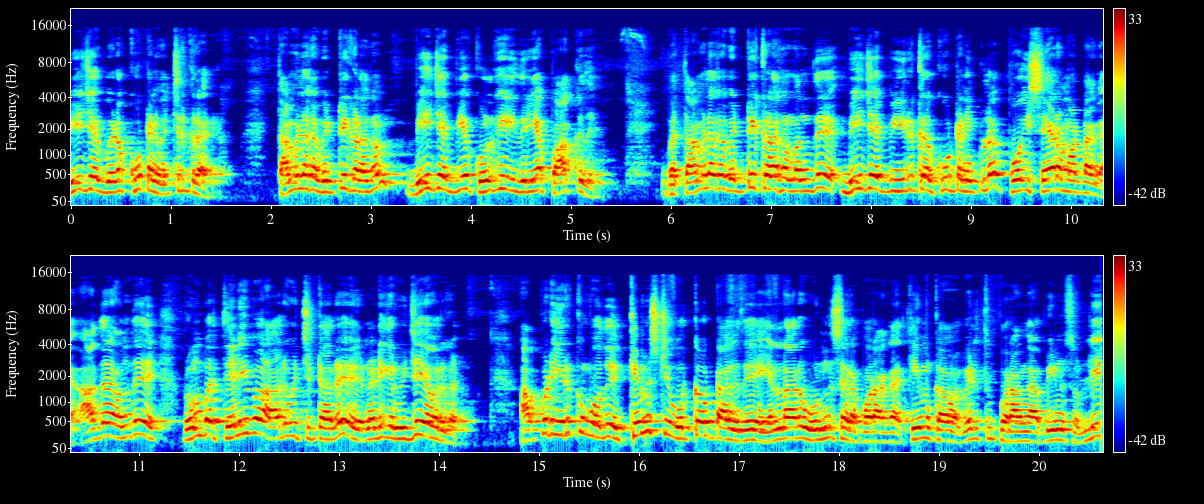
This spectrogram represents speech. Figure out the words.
பிஜேபியோட கூட்டணி வச்சிருக்கிறாரு. தமிழக வெற்றி கழகம் பிஜேபியை கொள்கை எதிரியாக பார்க்குது இப்போ தமிழக வெற்றி கழகம் வந்து பிஜேபி இருக்கிற கூட்டணிக்குள்ளே போய் சேர மாட்டாங்க. அதை வந்து ரொம்ப தெளிவாக அறிவிச்சிட்டாரு நடிகர் விஜய் அவர்கள். அப்படி இருக்கும்போது கெமிஸ்ட்ரி ஒர்க் அவுட் ஆகுது. எல்லாரும் ஒன்று சேர போகிறாங்க திமுகவை வெளுத்து போகிறாங்க அப்படின்னு சொல்லி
